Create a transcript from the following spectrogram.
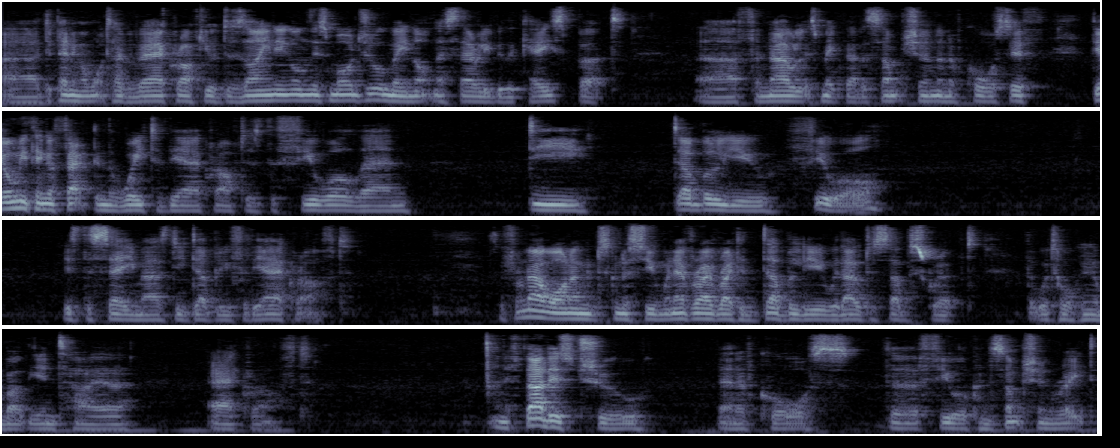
uh, depending on what type of aircraft you're designing on this module, may not necessarily be the case, but uh, for now let's make that assumption. And of course, if the only thing affecting the weight of the aircraft is the fuel, then dW fuel is the same as dW for the aircraft. So from now on, I'm just going to assume whenever I write a W without a subscript, that we're talking about the entire aircraft. And if that is true, then of course the fuel consumption rate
